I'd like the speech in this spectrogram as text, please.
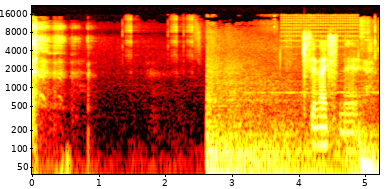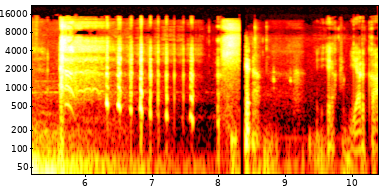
来てないっすね。ややるか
